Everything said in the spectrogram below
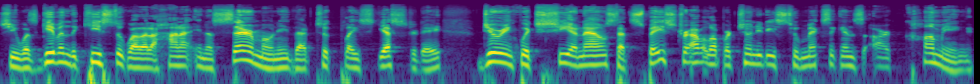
She was given the keys to Guadalajara in a ceremony that took place yesterday, during which she announced that space travel opportunities to Mexicans are coming.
